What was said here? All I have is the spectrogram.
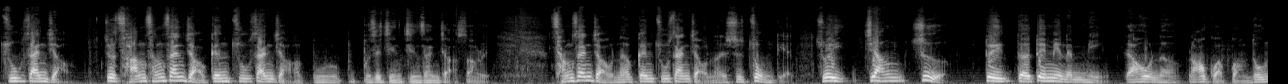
珠三角，就长长三角跟珠三角，不不不是金金三角，sorry，长三角呢跟珠三角呢是重点，所以江浙对的对面的闽，然后呢，然后广广东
